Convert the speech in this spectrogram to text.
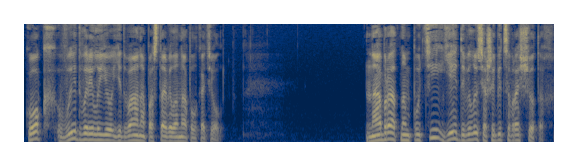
Кок выдворил ее, едва она поставила на пол котел. На обратном пути ей довелось ошибиться в расчетах.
